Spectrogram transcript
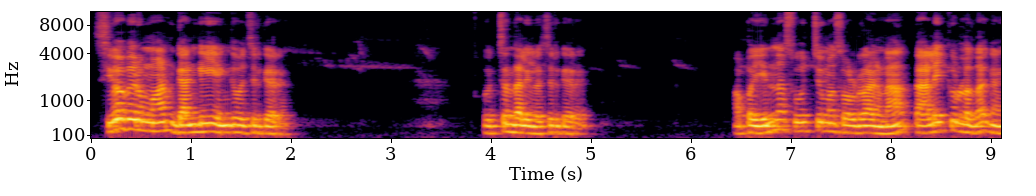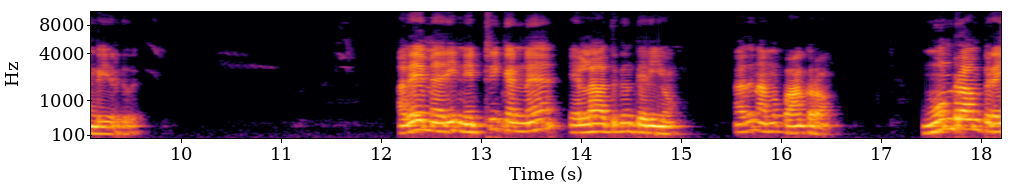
சிவபெருமான் கங்கையை எங்கே வச்சுருக்காரு? உச்சந்தலையில் வச்சுருக்காரு. அப்போ என்ன சூட்சமாக சொல்கிறாங்கன்னா தலைக்குள்ளதான் கங்கை இருக்குது. அதே மாதிரி நெற்றிக்கண்ணு எல்லாத்துக்கும் தெரியும். அது நம்ம பார்க்குறோம் மூன்றாம் பிறை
